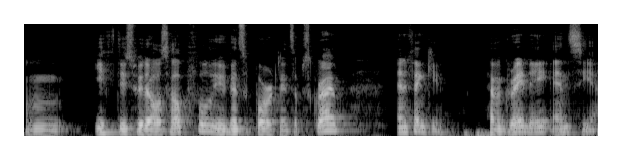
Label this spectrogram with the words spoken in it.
Um, if this video was helpful, you can support and subscribe. And thank you. Have a great day and see ya.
